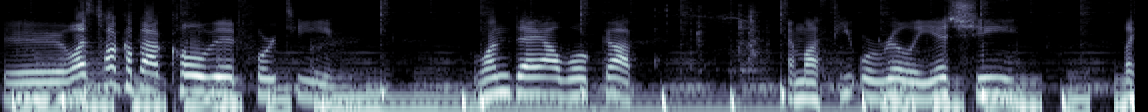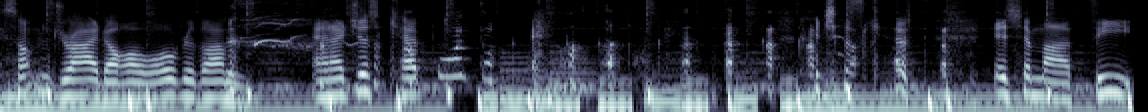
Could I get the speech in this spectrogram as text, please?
Yeah, let's talk about COVID 14. One day I woke up and my feet were really itchy, like something dried all over them. and I just kept. What the I just kept itching my feet.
